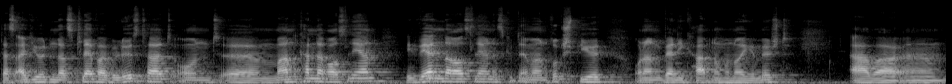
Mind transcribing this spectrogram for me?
dass Aljürden das clever gelöst hat und äh, man kann daraus lernen. Wir werden daraus lernen. Es gibt immer ein Rückspiel und dann werden die Karten nochmal neu gemischt. Aber ähm,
